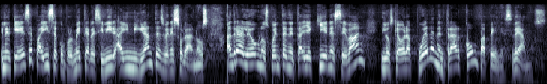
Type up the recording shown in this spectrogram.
en el que ese país se compromete a recibir a inmigrantes venezolanos. Andrea León nos cuenta en detalle quiénes se van y los que ahora pueden entrar con papeles. Veamos.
